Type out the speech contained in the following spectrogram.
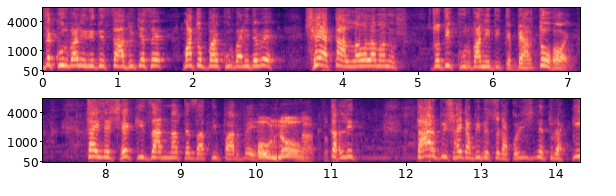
যে কুরবানি রীতির চাঁদ উঠেছে মাতব্বার কুরবানি দেবে সে একটা আল্লাহওয়ালা মানুষ। যদি কুরবানি দিতে ব্যর্থ হয় তাইলে সে কি জান্নাতে জাতি পারবে? তাহলে তার বিষয়টা বিবেচনা করিস না তোরা কি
